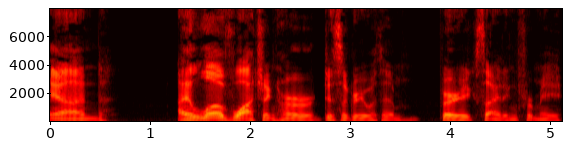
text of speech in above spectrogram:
And I love watching her disagree with him. Very exciting for me.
